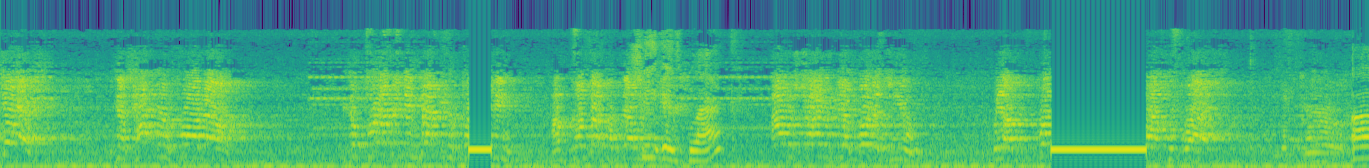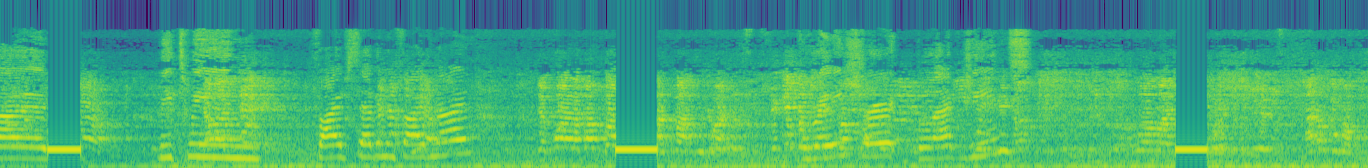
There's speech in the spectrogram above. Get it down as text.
stairs. Just fall down. So put everything back in the I'm come back up there. She is black? I was trying to be a brother to you. We are uh, between five seven and five nine. Gray shirt, black jeans.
